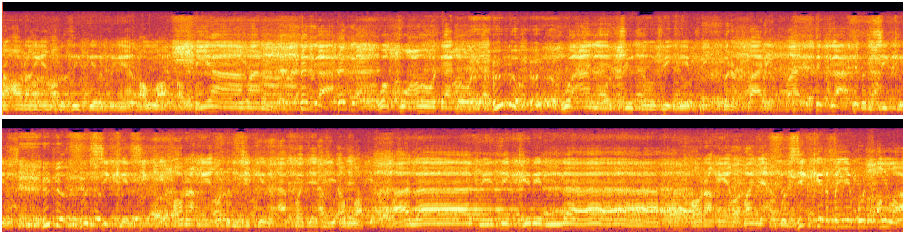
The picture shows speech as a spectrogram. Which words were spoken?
Orang-orang yang berzikir mengingat Allah. Qiyaman tegak. Wa qu'udan duduk. Wa ala junubihim berbaring. Tegak berzikir. Duduk berzikir. Orang yang berzikir apa jadi Allah? Ala bizikrillah orang yang banyak berzikir menyebut Allah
